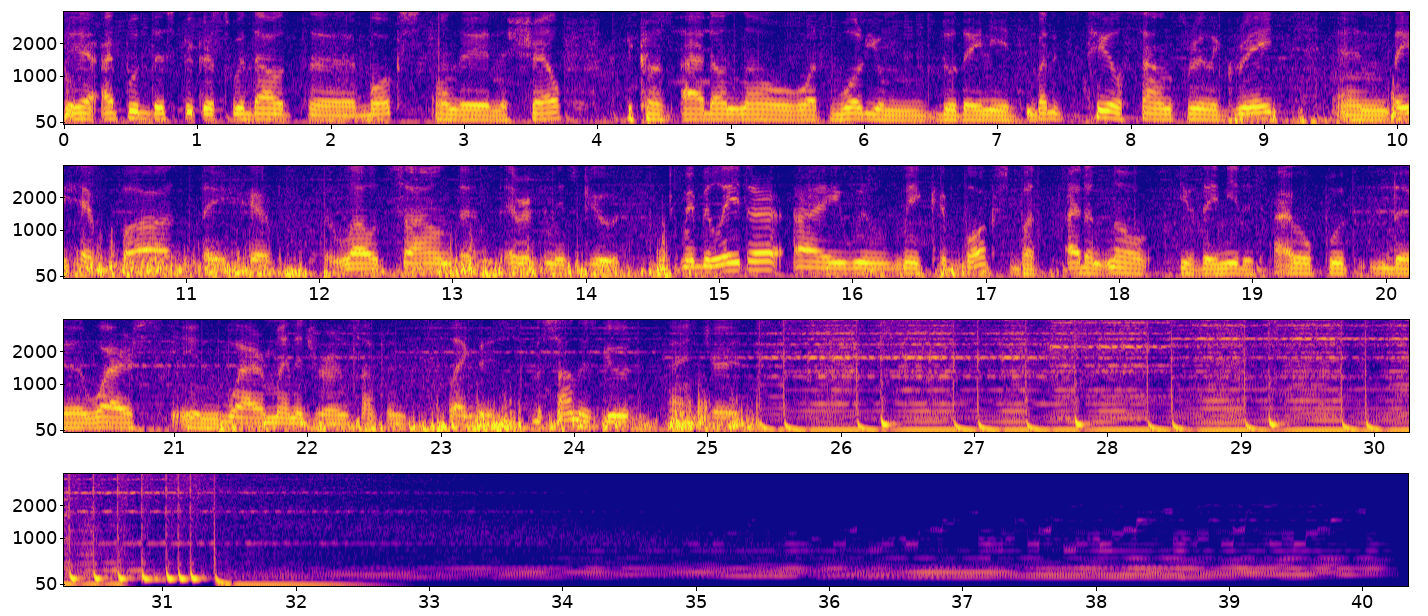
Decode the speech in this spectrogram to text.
Yeah, I put the speakers without uh, box, only in the shelf because I don't know what volume do they need. But it still sounds really great and they have bass they have loud sound and everything is good. Maybe later I will make a box but I don't know if they need it. I will put the wires in wire manager and something like this. The sound is good I enjoy it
